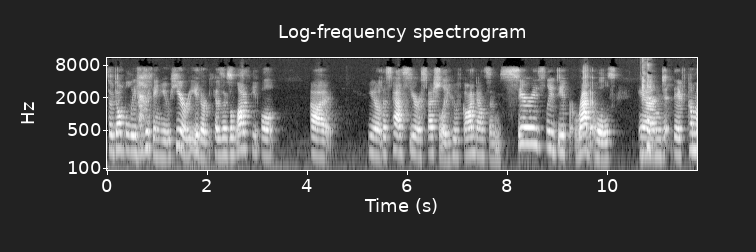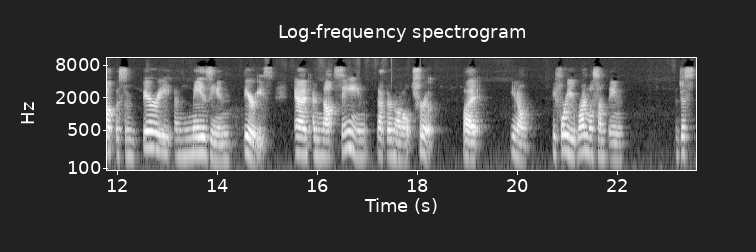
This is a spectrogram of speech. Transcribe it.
so don't believe everything you hear either, because there's a lot of people uh, you know, this past year especially, who've gone down some seriously deep rabbit holes and they've come up with some very amazing theories. And I'm not saying that they're not all true, but, you know, before you run with something, just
